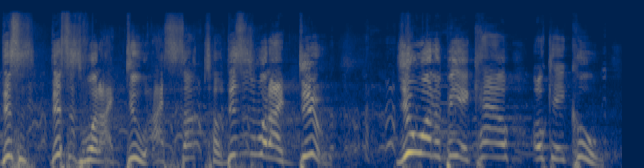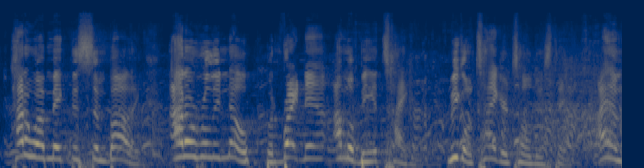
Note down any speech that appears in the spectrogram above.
This is this is what I do. I suck toe. This is what I do. You want to be a cow? Okay, cool. How do I make this symbolic? I don't really know, but right now I'm gonna be a tiger. We gonna tiger toe this thing. I am,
